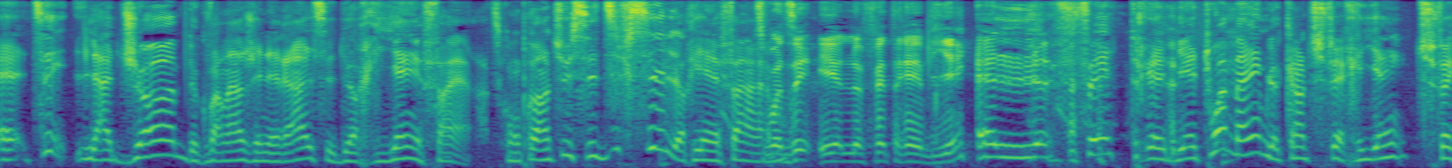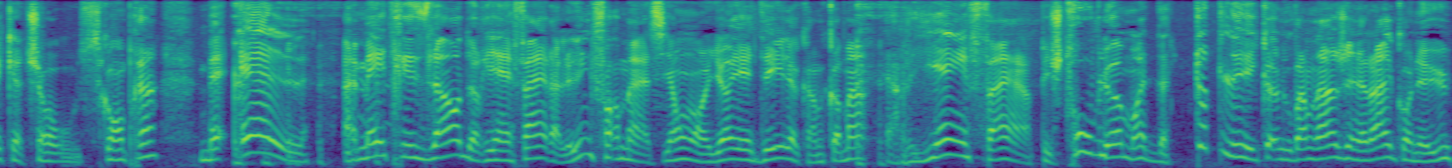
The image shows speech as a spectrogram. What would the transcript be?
euh, tu sais, la job de gouverneur général, c'est de rien faire. Tu comprends-tu? C'est difficile de rien faire. Tu vas dire, et elle le fait très bien. Elle le fait très bien. Toi-même, quand tu fais rien, tu fais quelque chose. Tu comprends? Mais elle, elle maîtrise l'art de rien faire. Elle a eu une formation. On lui a aidé, là, comme comment rien faire. Puis je trouve, là, moi, de toutes les gouverneurs générales qu'on a eues,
